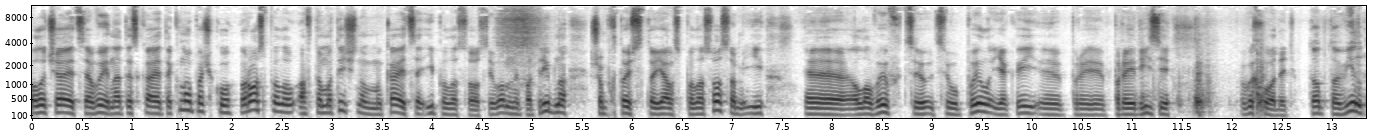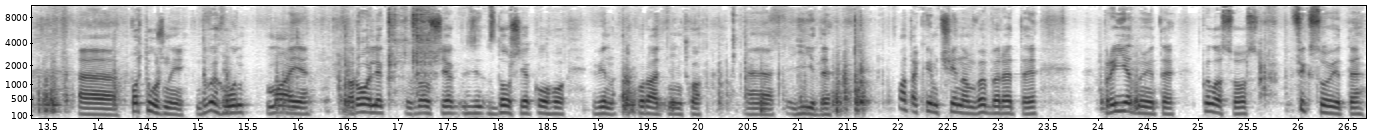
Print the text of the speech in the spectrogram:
виходить, ви натискаєте кнопочку розпилу, автоматично вмикається і пилосос. І вам не потрібно, щоб хтось стояв з пилососом і е, ловив цю, цю пил, який е, при, при різі виходить. Тобто він е, потужний двигун, має ролик, вздовж, як- вздовж якого він акуратненько е, їде. Отаким чином ви берете, приєднуєте пилосос, фіксуєте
